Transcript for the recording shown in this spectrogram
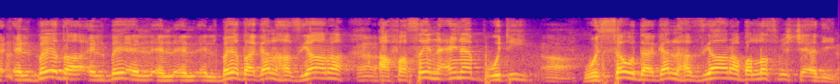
البيضه البي ال- ال- ال- البيضة جالها زيارة آه. قفصين عنب وتين آه. والسوداء جالها زيارة بلاص مش قديم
